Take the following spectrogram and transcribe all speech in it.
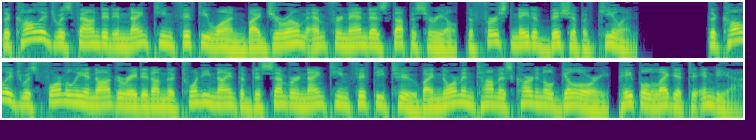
The college was founded in 1951 by Jerome M. Fernandez Thupasaril, the first native bishop of Quilon. The college was formally inaugurated on 29 December 1952 by Norman Thomas Cardinal Gilroy, papal legate to India.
